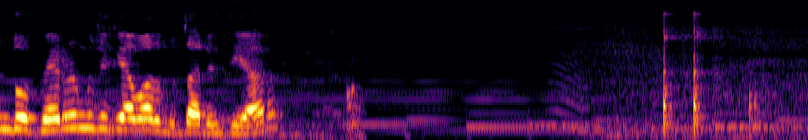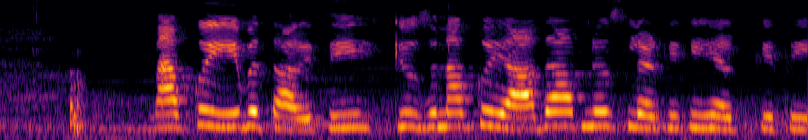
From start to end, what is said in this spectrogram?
तुम दोपहर में मुझे क्या बात बता रही थी यार? मैं आपको ये बता रही थी कि उस दिन आपको याद है आपने उस लड़के की हेल्प की थी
